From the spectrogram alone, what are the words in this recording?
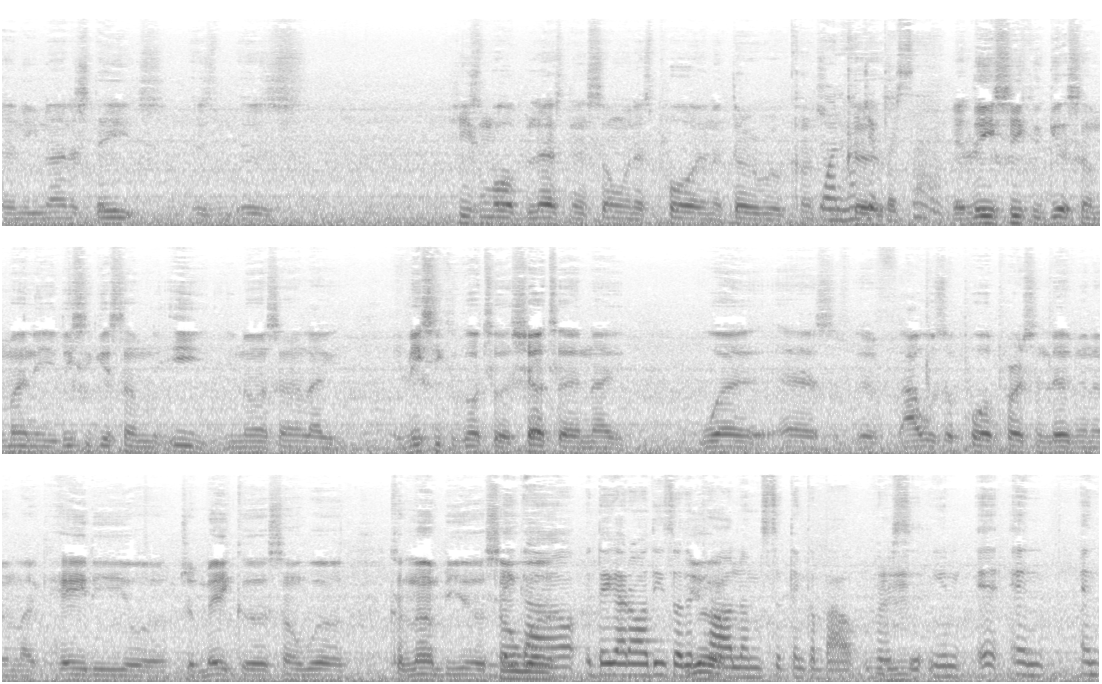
in the United States is is he's more blessed than someone that's poor in a third world country 100%. At least he could get some money. At least he get something to eat. You know what I'm saying? Like at least he could go to a shelter at night. what as if I was a poor person living in like Haiti or Jamaica or somewhere, Colombia, They somewhere. got, they got all these other Yeah. problems to think about versus Mhm. you and, and and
